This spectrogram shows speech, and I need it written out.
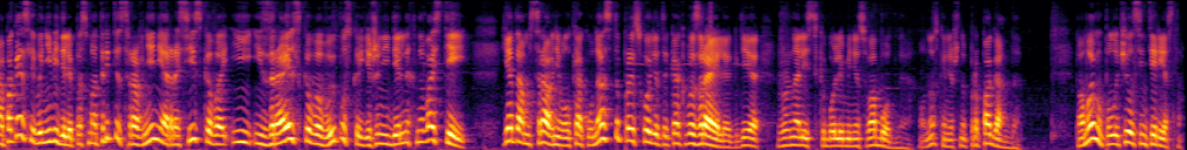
А пока, если вы не видели, посмотрите сравнение российского и израильского выпуска еженедельных новостей. Я там сравнивал, как у нас это происходит и как в Израиле, где журналистика более-менее свободная. А у нас, конечно, пропаганда. По-моему, получилось интересно.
